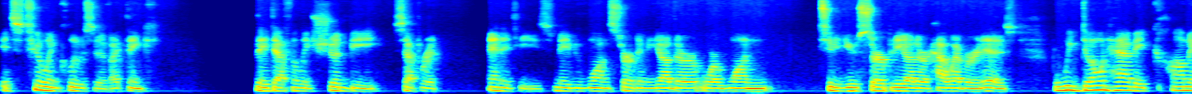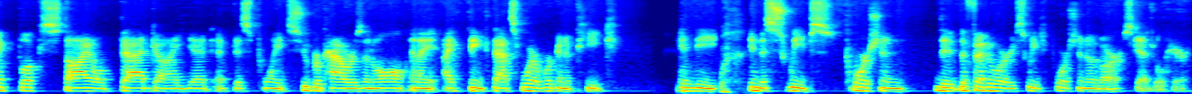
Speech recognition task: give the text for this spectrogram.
it's too inclusive. I think they definitely should be separate entities, maybe one serving the other or one to usurp the other, however it is we don't have a comic book style bad guy yet at this point, superpowers and all. And I, I think that's where we're going to peak in the in the sweeps portion, the, the February sweeps portion of our schedule here.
